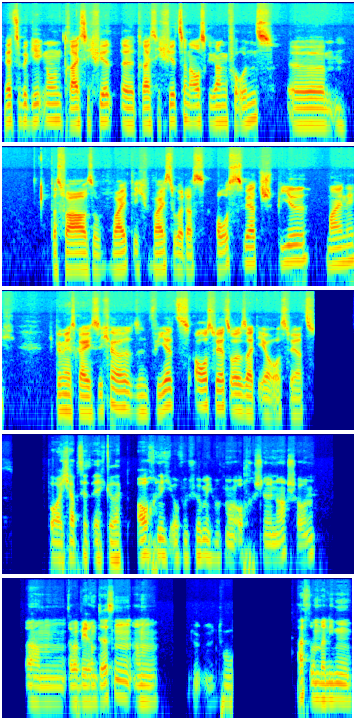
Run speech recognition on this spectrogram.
letzte Begegnung 30-14 äh, 30, ausgegangen für uns. Ähm, das war, soweit ich weiß, sogar das Auswärtsspiel, meine ich. Ich bin mir jetzt gar nicht sicher, sind wir jetzt auswärts oder seid ihr auswärts? Boah, ich habe es jetzt ehrlich gesagt auch nicht auf dem Schirm. Ich muss mal auch schnell nachschauen. Ähm, aber währenddessen, ähm, du hast unseren lieben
